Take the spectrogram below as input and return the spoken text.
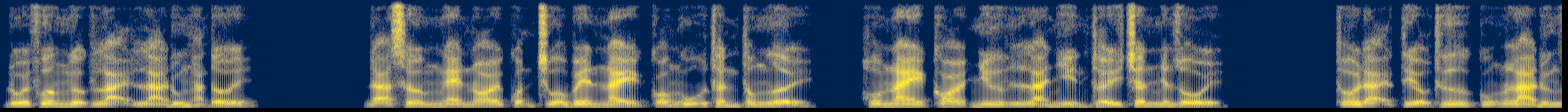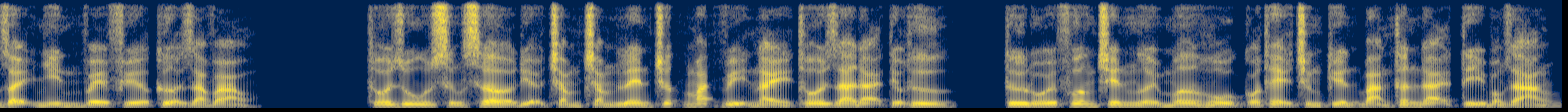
đối phương ngược lại là đúng hạ tới. Đã sớm nghe nói quận chúa bên này có ngũ thần tông người, hôm nay coi như là nhìn thấy chân nhân rồi thôi đại tiểu thư cũng là đứng dậy nhìn về phía cửa ra vào. Thôi du xứng sờ địa chằm chằm lên trước mắt vị này thôi ra đại tiểu thư, từ đối phương trên người mơ hồ có thể chứng kiến bản thân đại tỷ bóng dáng.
